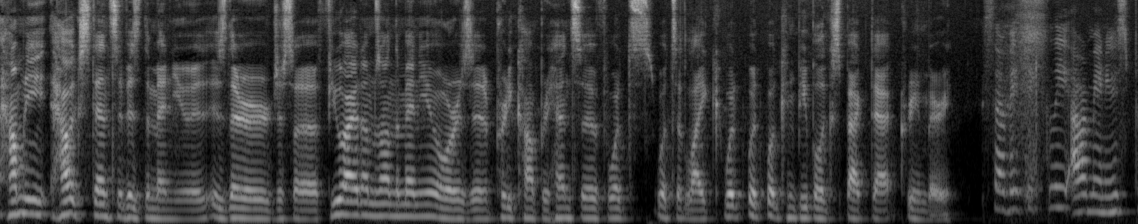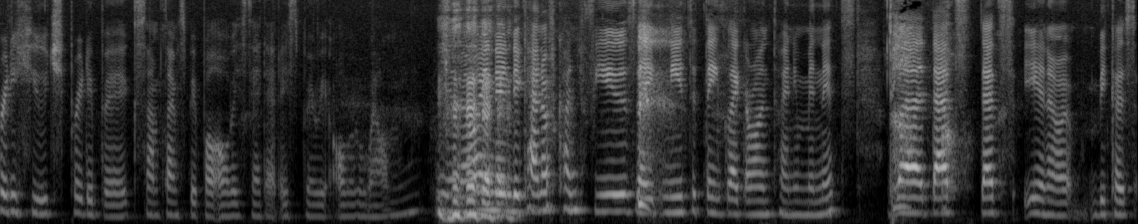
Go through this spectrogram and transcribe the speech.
how many? How extensive is the menu? Is there just a few items on the menu, or is it pretty comprehensive? What's What's it like? What What, what can people expect at Creamberry? So basically, our menu is pretty huge, pretty big. Sometimes people always say that it's very overwhelming, you know, and then they kind of confuse, like need to think like around twenty minutes. But that's that's you know because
